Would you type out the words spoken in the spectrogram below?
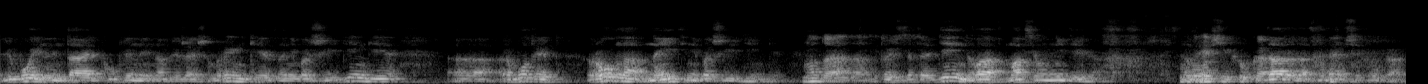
любой инвентарь, купленный на ближайшем рынке за небольшие деньги, работает ровно на эти небольшие деньги. Ну да, да. То есть это день, два, максимум неделя. Смотря в руках. Да, да, да, в чьих руках.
